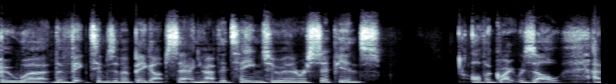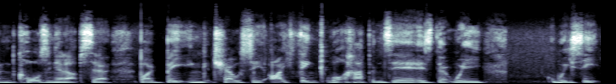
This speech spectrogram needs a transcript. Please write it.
who were the victims of a big upset, and you have the teams who are the recipients of a great result and causing an upset by beating Chelsea. I think what happens here is that we we see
